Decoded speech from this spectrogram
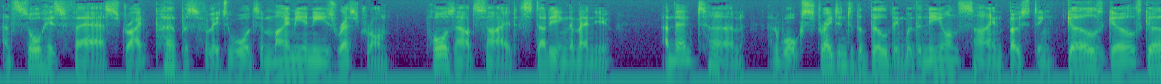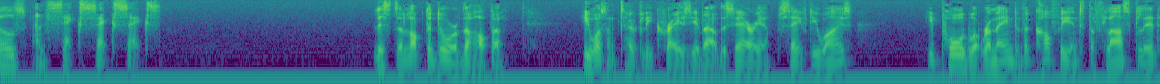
and saw his fare stride purposefully towards a Mimeanese restaurant, pause outside, studying the menu, and then turn and walk straight into the building with the neon sign boasting girls, girls, girls, and sex, sex, sex. Lister locked the door of the hopper. He wasn't totally crazy about this area, safety-wise. He poured what remained of the coffee into the flask lid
